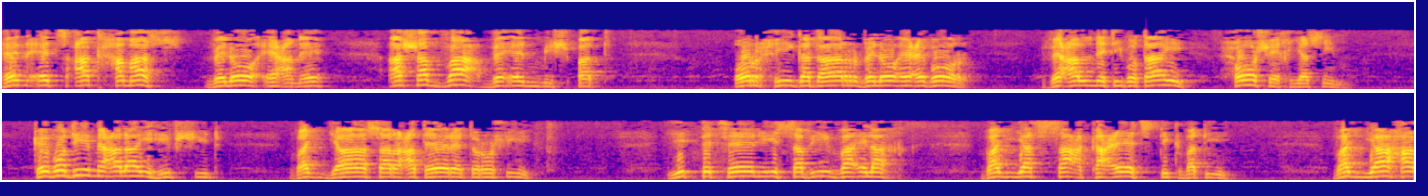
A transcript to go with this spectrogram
הן אצעק חמס ולא אענה, אשבע ואין משפט. אורחי גדר ולא אעבור, ועל נתיבותי חושך ישים. כבודי מעלי הפשיט, ויסר עטרת ראשי. יתצני סביב ואילך, ויסע כעץ תקוותי. ויחר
